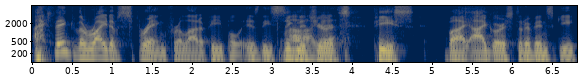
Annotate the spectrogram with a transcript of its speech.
I think the rite of spring for a lot of people is the signature Ah, yes. piece by Igor Stravinsky.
